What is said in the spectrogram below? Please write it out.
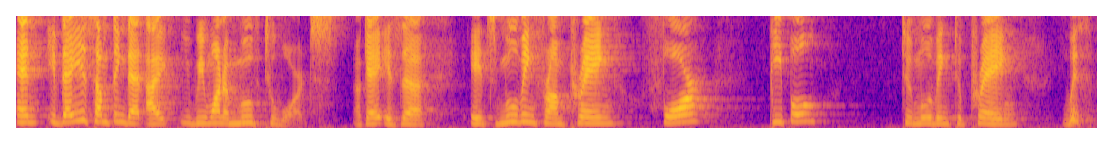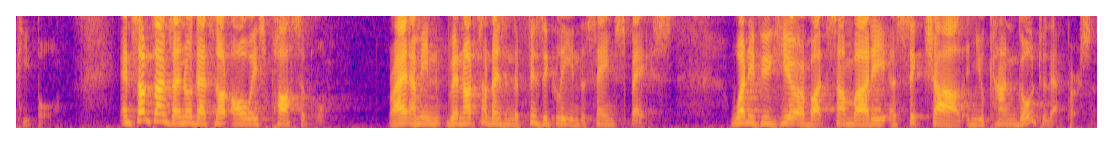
and if there is something that I, we want to move towards, okay, is a, it's moving from praying for people to moving to praying with people. And sometimes I know that's not always possible, right? I mean, we're not sometimes in the physically in the same space. What if you hear about somebody, a sick child, and you can't go to that person?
